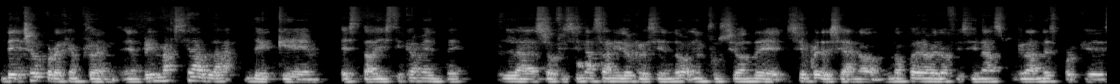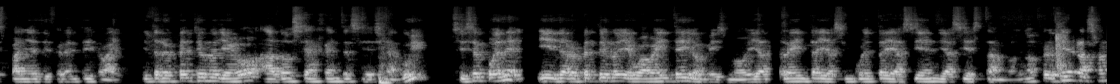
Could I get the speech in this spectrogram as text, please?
De hecho, por ejemplo, en, en se habla de que estadísticamente las oficinas han ido creciendo en función de, siempre decía, no, no puede haber oficinas grandes porque España es diferente y no hay. Y de repente uno llegó a 12 agentes y decían, uy, sí se puede. Y de repente uno llegó a 20 y lo mismo, y a 30 y a 50 y a 100 y así estamos, ¿no? Pero tiene razón.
